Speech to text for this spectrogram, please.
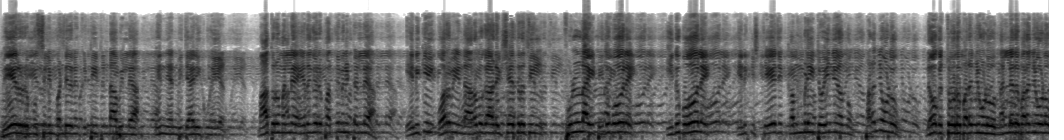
വേറൊരു മുസ്ലിം പണ്ഡിതനും കിട്ടിയിട്ടുണ്ടാവില്ല എന്ന് ഞാൻ വിചാരിക്കുകയാണ്. മാത്രമല്ല ഏതെങ്കിലും ഒരു പത്ത് മിനിറ്റ് അല്ല എനിക്ക് ഓർമ്മയുണ്ട് അറബുകാട് ക്ഷേത്രത്തിൽ ഫുള്ളായിട്ട് ഇതുപോലെ ഇതുപോലെ എനിക്ക് സ്റ്റേജ് കംപ്ലീറ്റ് ഒഴിഞ്ഞു തന്നു. പറഞ്ഞോളൂ. ലോകത്തോട് പറഞ്ഞോളൂ. നല്ലത് പറഞ്ഞോളൂ.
